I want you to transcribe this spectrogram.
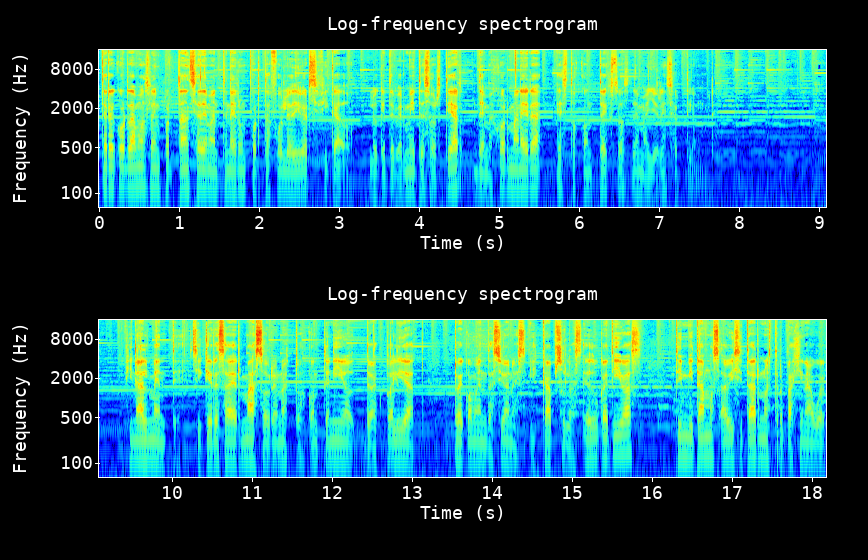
te recordamos la importancia de mantener un portafolio diversificado, lo que te permite sortear de mejor manera estos contextos de mayor incertidumbre. Finalmente, si quieres saber más sobre nuestro contenido de actualidad, recomendaciones y cápsulas educativas, te invitamos a visitar nuestra página web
